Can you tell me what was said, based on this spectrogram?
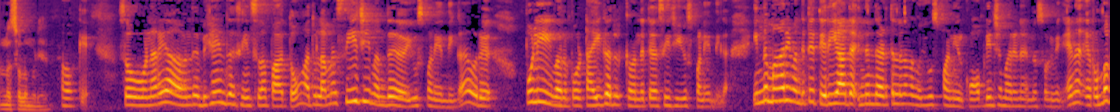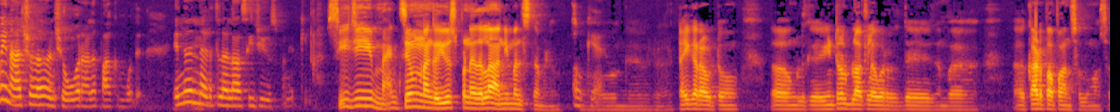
ஒன்றும் சொல்ல முடியாது. ஓகே ஸோ நிறையா வந்து பிஹைண்ட் த சீன்ஸ்லாம் பார்த்தோம். அதுவும் இல்லாமல் சிஜி வந்து யூஸ் பண்ணியிருந்தீங்க. ஒரு புலி வரப்போ டைகருக்கு வந்துட்டு சிஜி யூஸ் பண்ணியிருந்தீங்க. இந்த மாதிரி வந்துட்டு தெரியாத இந்தந்த இடத்துல தான் நாங்கள் யூஸ் பண்ணியிருக்கோம் அப்படின்ற மாதிரி நான் என்ன சொல்லுவீங்க? ஏன்னா ரொம்பவே நேச்சுரலாக இருந்துச்சு ஓவராலாக பார்க்கும்போது. எந்தெந்த இடத்துலலாம் சிஜி யூஸ் பண்ணியிருக்கீங்க சிஜி மேக்ஸிமம் நாங்கள் யூஸ் பண்ணதெல்லாம் அனிமல்ஸ் தான் மேடம் Okay. டைகர் ஆகட்டும் உங்களுக்கு இன்ட்ரோல் பிளாக்ல வர்றது நம்ம அஹ், காடு பாப்பான்னு சொல்லுவோம் ஸோ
